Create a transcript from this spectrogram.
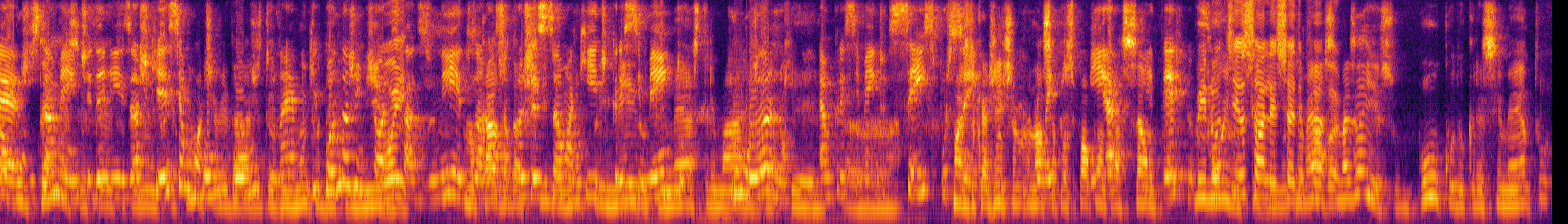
É, justamente, Denise, acho que esse é um bom ponto, né? Porque quando a gente olha os Estados Unidos, a nossa projeção China, aqui de crescimento para o ano que, é um crescimento de 6%. Mas que a gente, nossa principal contração. Minutinho só, Alexandre, por favor. Mas é isso, um pouco do crescimento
